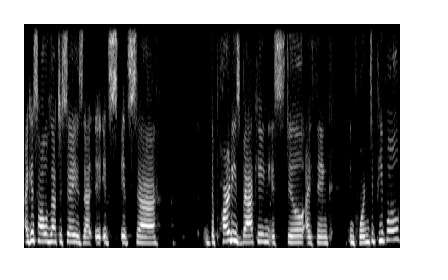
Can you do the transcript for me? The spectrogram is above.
I guess all of that to say is that it's it's uh the party's backing is still, I think, important to people.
